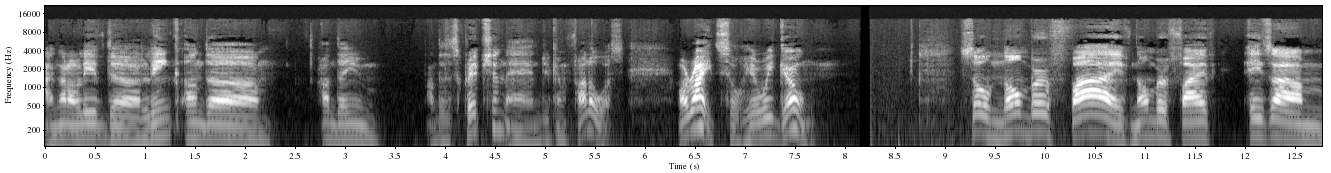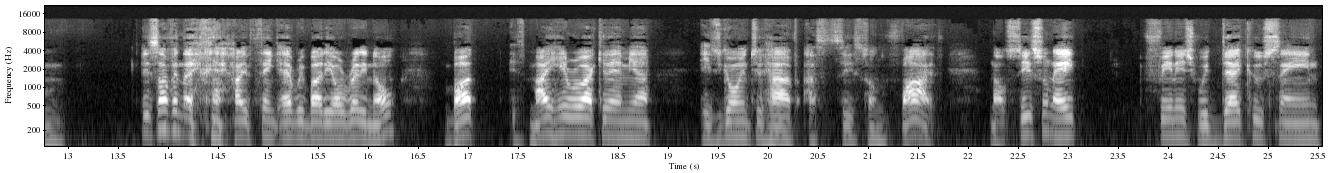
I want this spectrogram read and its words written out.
I'm gonna leave the link on the on the on the description and you can follow us. All right so here we go. So number five number five is um is something that i think everybody already know but it's my hero academia is going to have a season five. Now season eight finished with Deku saying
